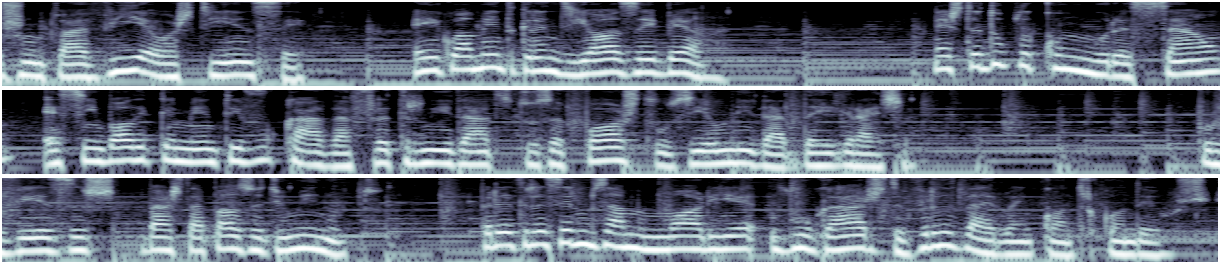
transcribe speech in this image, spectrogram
junto à Via Ostiense, é igualmente grandiosa e bela. Nesta dupla comemoração é simbolicamente evocada a fraternidade dos apóstolos e a unidade da Igreja. Por vezes, basta a pausa de um minuto para trazermos à memória lugares de verdadeiro encontro com Deus.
